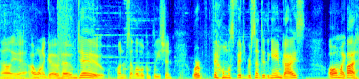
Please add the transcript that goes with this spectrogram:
Hell yeah. I want to go home too. 100% level completion. We're almost 50% through the game, guys. Oh my god.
